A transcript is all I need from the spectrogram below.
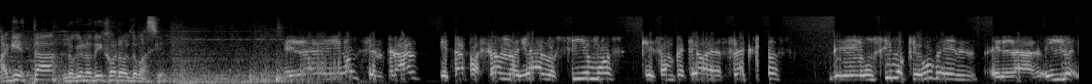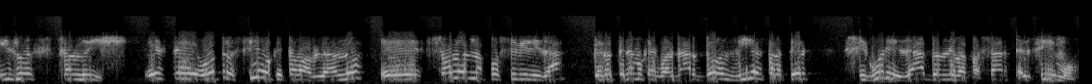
Aquí está lo que nos dijo Haroldo Maciel. En la región central está pasando ya los sismos que son pequeños reflexos de un sismo que hubo en, en las isla- Islas San Luis. Este otro sismo que estamos hablando es solo una posibilidad, pero tenemos que aguardar dos días para tener seguridad dónde va a pasar el sismo.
